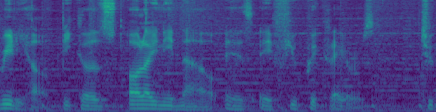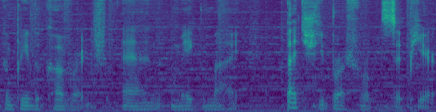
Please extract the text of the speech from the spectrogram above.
really helped because all I need now is a few quick layers to complete the coverage and make my patchy brushwork disappear.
